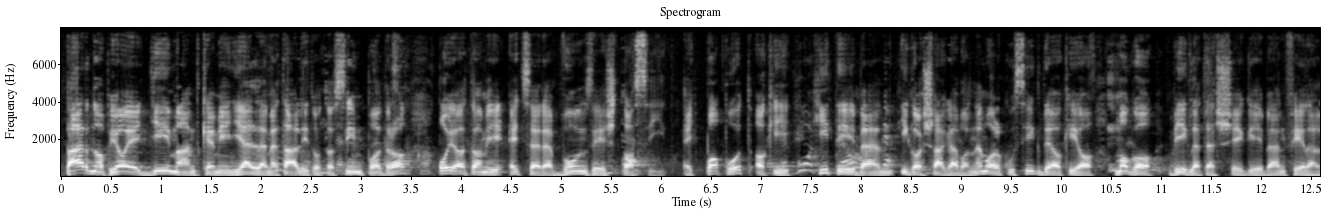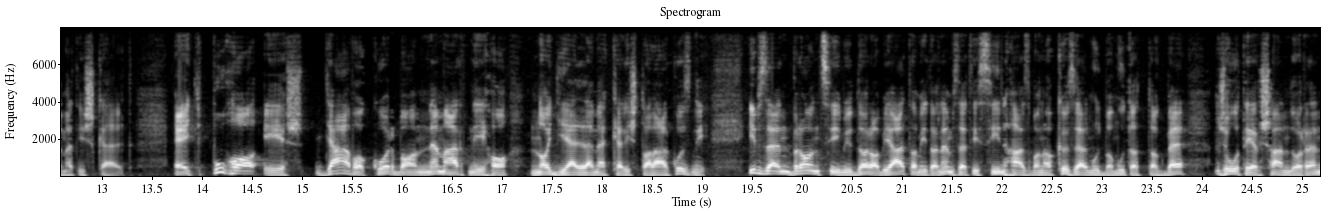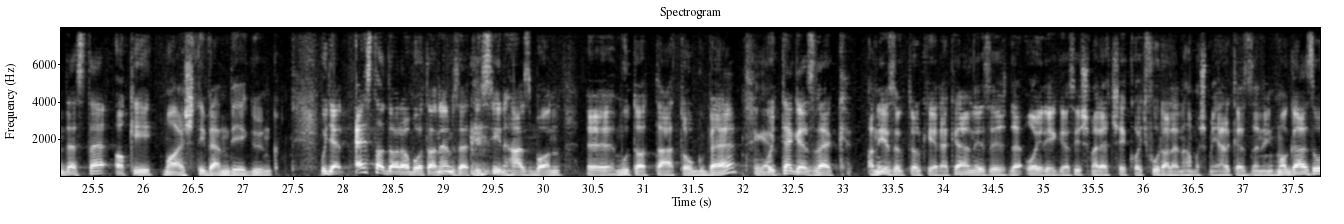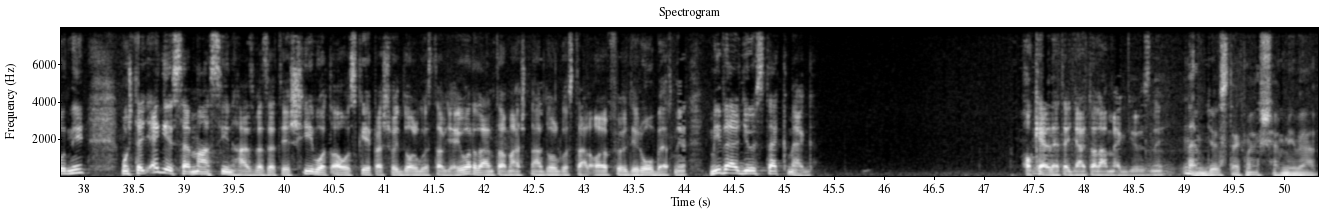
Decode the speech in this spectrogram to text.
Pár napja egy gyémánt kemény jellemet állított a színpadra, olyat, ami egyszerre vonz és taszít. Egy papot, aki hitében, igazságában nem alkuszik, de aki a maga végletességében félelmet is kelt. Egy puha és gyáva korban nem árt néha nagy jellemekkel is találkozni? Ibsen Brand című darabját, amit a Nemzeti Színházban a közelmúltban mutattak be, Zsótér Sándor rendezte, aki ma esti vendégünk. Ugye ezt a darabot a Nemzeti Színházban ö, mutattátok be, Igen. hogy tegezlek, a nézőktől kérek elnézést, de oly régi az ismerettség, hogy fura lenne, ha most mi elkezdenénk magázódni. Most egy egészen más színházvezetés hívott, ahhoz képest, hogy dolgoztál ugye Jordán Tamásnál, dolgoztál Alföldi Robertnél. Mivel győztek meg? Ha kellett egyáltalán meggyőzni. Nem győztek meg semmivel.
